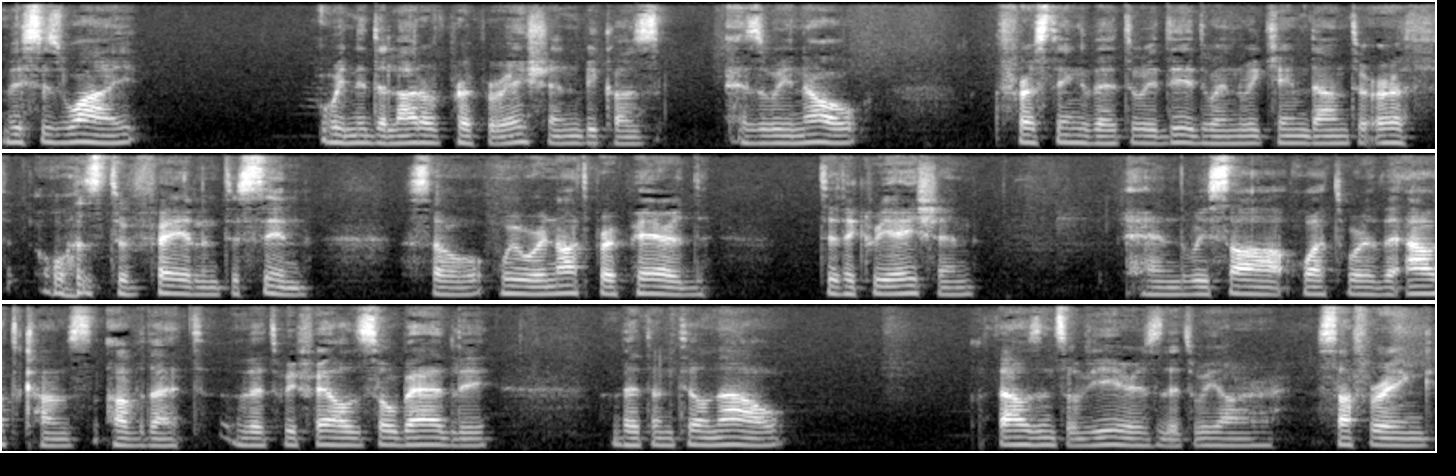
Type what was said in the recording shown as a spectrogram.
This is why we need a lot of preparation because, as we know, first thing that we did when we came down to earth was to fail and to sin. So we were not prepared to the creation and we saw what were the outcomes of that that we failed so badly that until now thousands of years that we are suffering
